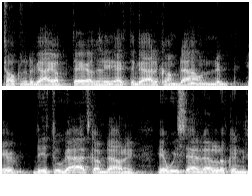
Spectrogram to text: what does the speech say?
talking to the guy up there. And then he asked the guy to come down. And they, here these two guys come down, and here we standing there looking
